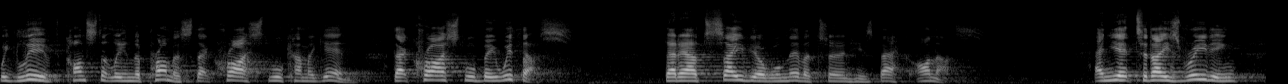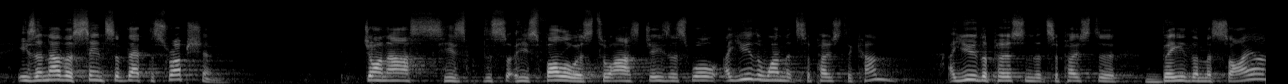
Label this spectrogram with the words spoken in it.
We live constantly in the promise that Christ will come again, that Christ will be with us, that our Saviour will never turn his back on us. And yet, today's reading is another sense of that disruption. John asks his, his followers to ask Jesus, Well, are you the one that's supposed to come? Are you the person that's supposed to be the Messiah?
